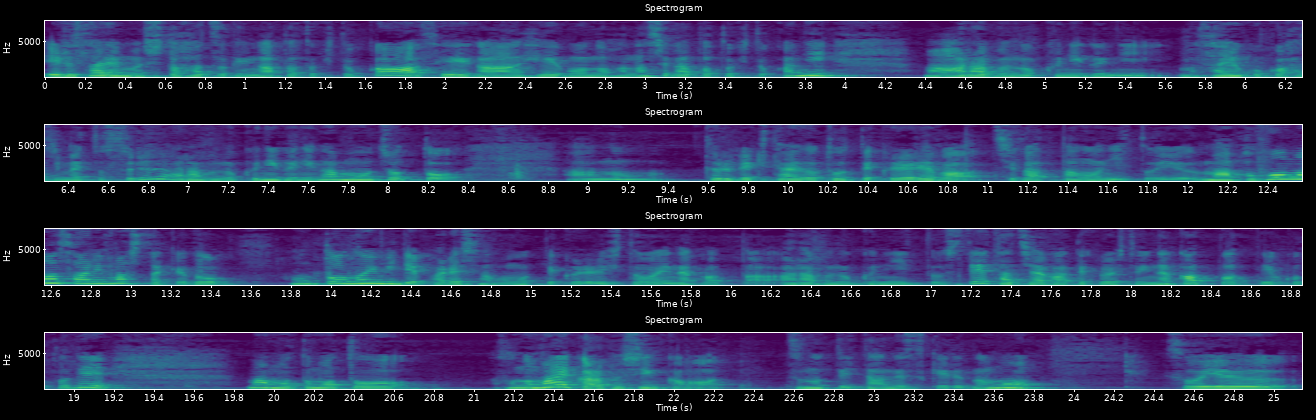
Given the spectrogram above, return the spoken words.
エルサレム首都発言があった時とか、西岸併合の話があった時とかに、まあ、アラブの国々、まあ、産油国をはじめとするアラブの国々がもうちょっと、あの、取るべき態度を取ってくれれば違ったのにという、まあ、パフォーマンスありましたけど、本当の意味でパレスチナを守ってくれる人はいなかった。アラブの国として立ち上がってくる人いなかったっていうことで、まあ、もともと、その前から不信感は募っていたんですけれども、そういう、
